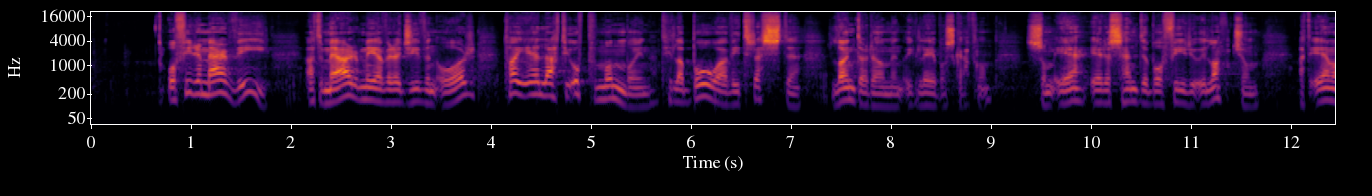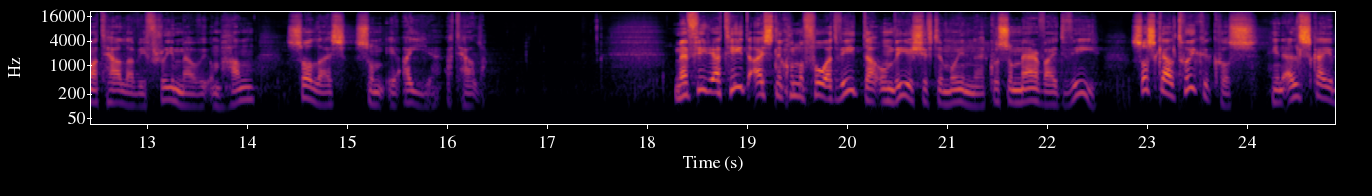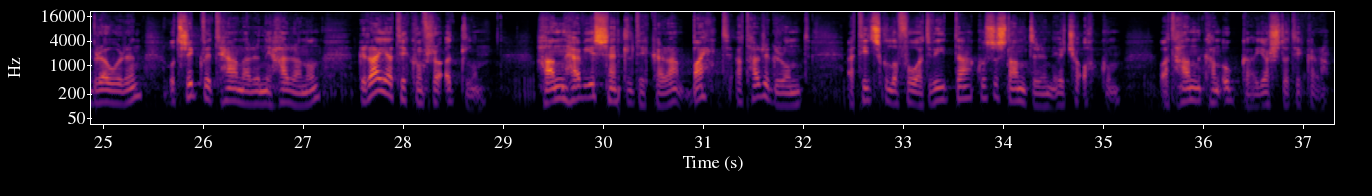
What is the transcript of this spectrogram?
Og fyrir mer vi at mer med å være given år, ta i er lett i opp munnmøyen til å boa vi treste løgndardommen og gledebåskapen, som er er sende på fire i landsjom, at jeg må tale vi frimøy om han, såleis som jeg eier å tale. Men fyrir at tid eisne kunne få at vita om vi skifte møyne, som mer veit vi, så skal tøykekos, hin elska i brøveren og tryggve tænaren i herranon, greia tikkum fra ødlom. Han hev i sendt til tikkara, beint at herre grunn at tid skulle få at vita som standeren er tja okkom, og at han kan ugga gjørsta tikkara.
